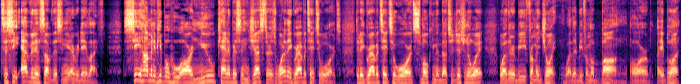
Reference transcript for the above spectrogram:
to see evidence of this in your everyday life. See how many people who are new cannabis ingesters, what do they gravitate towards? Do they gravitate towards smoking the, the traditional way, whether it be from a joint, whether it be from a bong or a blunt?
